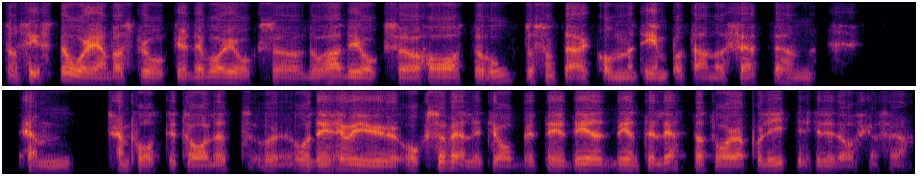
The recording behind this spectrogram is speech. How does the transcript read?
de sista åren jag var språkare, det var ju också, då hade ju också hat och hot och sånt där kommit in på ett annat sätt än, än, än på 80-talet. Och, och, det är ju också väldigt jobbigt. Det, det, det, är inte lätt att vara politiker idag ska jag säga.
